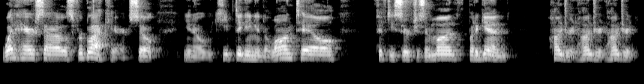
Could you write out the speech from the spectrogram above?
Wet hairstyles for black hair. So, you know, we keep digging into long tail, 50 searches a month, but again, 100, 100, 100,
